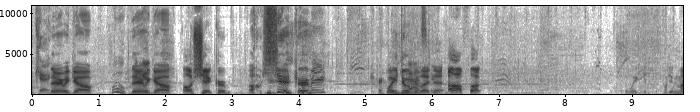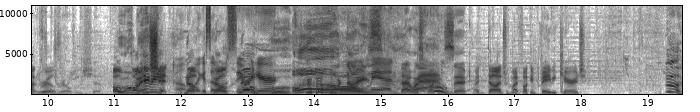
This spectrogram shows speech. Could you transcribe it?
okay. There we go. Woo, There we go. Oh shit, Kirby. Oh shit, Kirby! Why are you doing me like that? Oh fuck. Wait, get Getting my from those drills. drills and shit. Oh Ooh, fucking baby. shit. Oh, no, like I said, no, I'll stay no. right here. Oh, Oh, nice. man. That was Crap. fucking sick. I dodged with my fucking baby carriage. Ugh.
